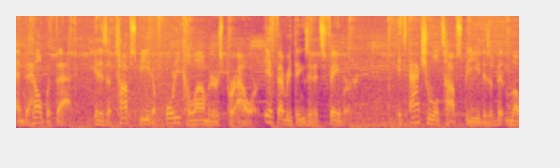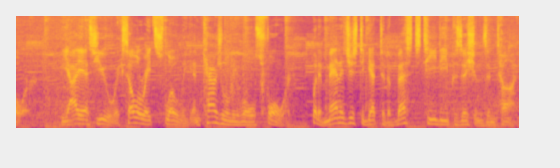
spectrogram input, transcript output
And to help with that, it has a top speed of 40 kilometers per hour if everything's in its favor. Its actual top speed is a bit lower. The ISU accelerates slowly and casually rolls forward, but it manages to get to the best TD positions in time.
